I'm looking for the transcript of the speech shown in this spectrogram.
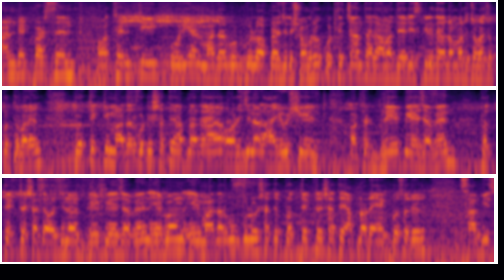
হান্ড্রেড পার্সেন্ট অথেন্টিক কোরিয়ান মাদারবোর্ডগুলো আপনারা যদি সংগ্রহ করতে চান, তাহলে আমাদের স্ক্রিনে দেওয়া নম্বরে যোগাযোগ করতে পারেন। প্রত্যেকটি মাদারবোর্ডের সাথে আপনারা অরিজিনাল আইউ শিল্ড অর্থাৎ ব্রে পেয়ে যাবেন। প্রত্যেকটার সাথে অরিজিনাল ব্রে পেয়ে যাবেন এবং এই মাদারবোর্ডগুলোর সাথে প্রত্যেকটার সাথে আপনারা এক বছরের সার্ভিস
